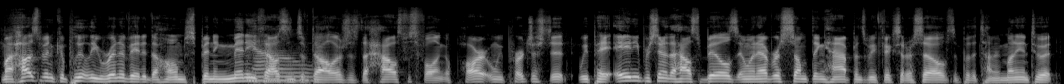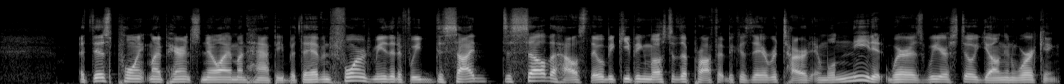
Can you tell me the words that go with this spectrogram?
My husband completely renovated the home, spending many No. thousands of dollars as the house was falling apart. When we purchased it, we pay 80% of the house bills, and whenever something happens, we fix it ourselves and put the time and money into it. At this point, my parents know I am unhappy, but they have informed me that if we decide to sell the house, they will be keeping most of the profit because they are retired and will need it, whereas we are still young and working.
